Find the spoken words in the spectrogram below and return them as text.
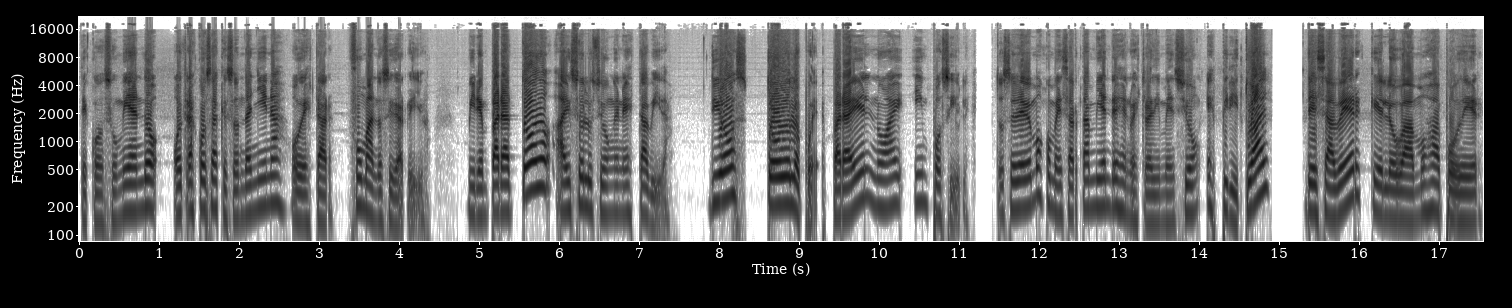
de consumiendo otras cosas que son dañinas o de estar fumando cigarrillos. Miren, para todo hay solución en esta vida. Dios todo lo puede. Para Él no hay imposible. Entonces debemos comenzar también desde nuestra dimensión espiritual de saber que lo vamos a poder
